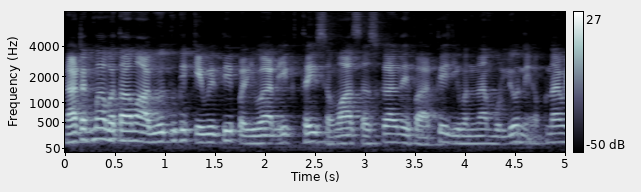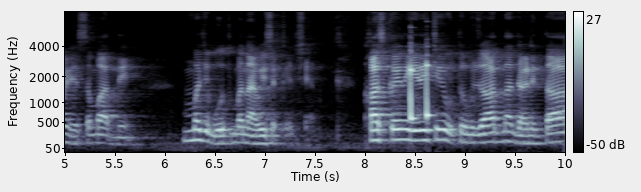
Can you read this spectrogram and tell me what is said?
નાટકમાં બતાવવામાં આવ્યું હતું કે કેવી રીતે પરિવાર એક થઈ સમાજ સંસ્કાર અને ભારતીય જીવનના મૂલ્યોને અપનાવીને સમાજને મજબૂત બનાવી શકે છે. ખાસ કરીને એ રીતે ઉત્તર ગુજરાતના જાણીતા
